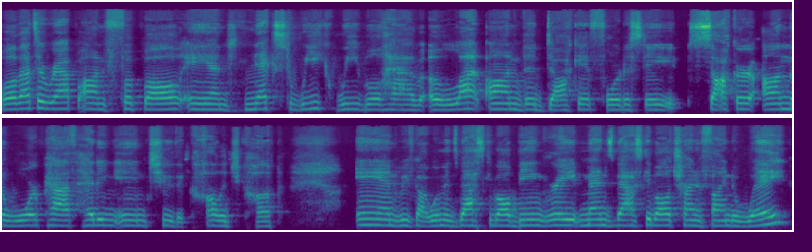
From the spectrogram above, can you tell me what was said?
Well, that's a wrap on football. And next week, we will have a lot on the docket. Florida State soccer on the warpath heading into the College Cup. And we've got women's basketball being great, men's basketball trying to find a way.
